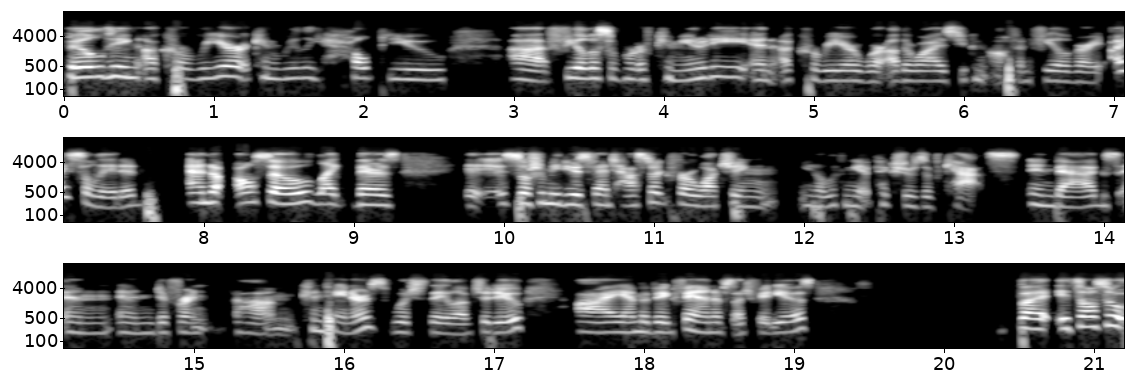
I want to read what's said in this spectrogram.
building a career. It can really help you uh, feel the supportive community in a career where otherwise you can often feel very isolated. And also, like, there's social media is fantastic for watching you know looking at pictures of cats in bags and and different um, containers which they love to do i am a big fan of such videos but it's also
